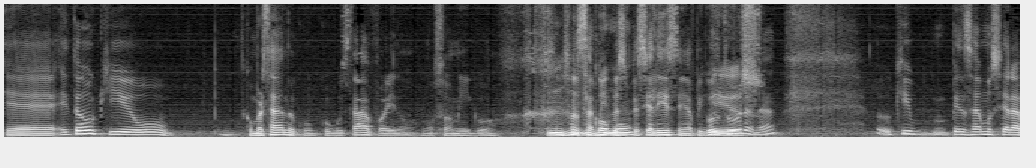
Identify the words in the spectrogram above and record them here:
É, então, o que eu, conversando com, com o Gustavo, aí, no- nosso amigo, Uhum, nosso em amigo comum. especialista em apicultura, Isso. né? O que pensamos era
